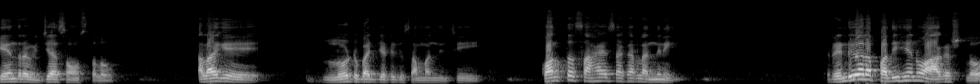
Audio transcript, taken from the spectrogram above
కేంద్ర విద్యా సంస్థలు అలాగే లోటు బడ్జెట్కి సంబంధించి కొంత సహాయ సహకారాలు అందినాయి. రెండు వేల పదిహేను ఆగస్టులో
